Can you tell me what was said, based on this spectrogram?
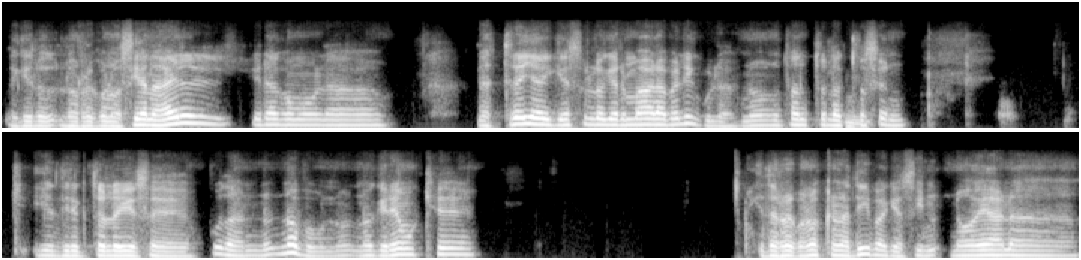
de que lo, lo reconocían a él, era como la, la estrella y que eso es lo que armaba la película, no, no tanto la Mm. actuación. Y el director le dice, puta, no, no, no, no queremos que, que te reconozcan a ti para que así no vean a,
